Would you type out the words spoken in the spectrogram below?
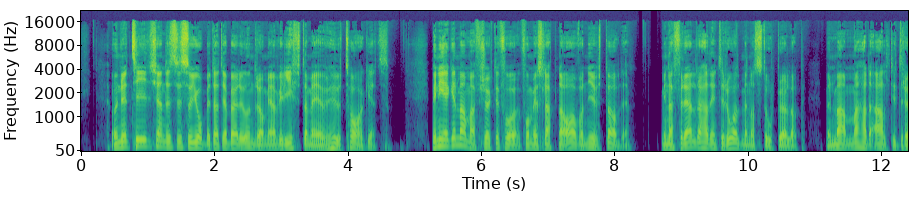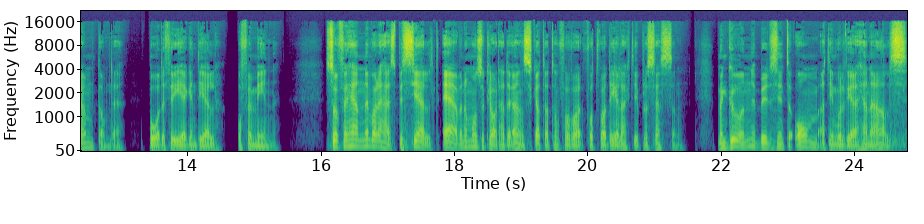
Under en tid kändes det så jobbigt att jag började undra om jag ville gifta mig överhuvudtaget. Min egen mamma försökte få, få mig att slappna av och njuta av det. Mina föräldrar hade inte råd med något stort bröllop, men mamma hade alltid drömt om det. Både för egen del och för min. Så för henne var det här speciellt, även om hon såklart hade önskat att hon fått vara delaktig i processen. Men Gun brydde sig inte om att involvera henne alls.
